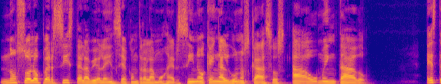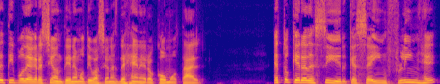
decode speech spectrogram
no solo persiste la violencia contra la mujer, sino que en algunos casos ha aumentado. Este tipo de agresión tiene motivaciones de género como tal. Esto quiere decir que se inflige,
